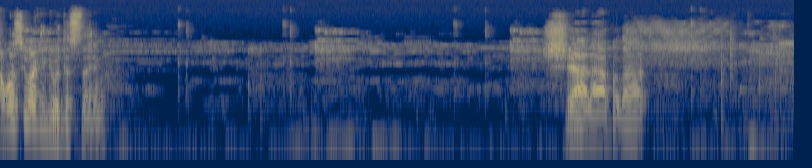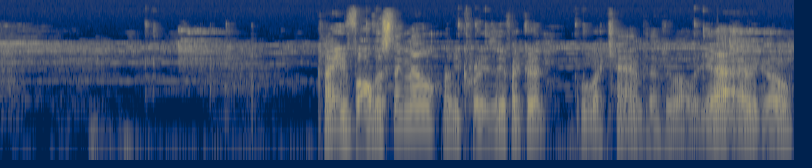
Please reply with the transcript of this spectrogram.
I wanna see what I can do with this thing. Shut up with that. Can I evolve this thing now? That'd be crazy if I could. Ooh, I can potentially evolve it. Yeah, there we go.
